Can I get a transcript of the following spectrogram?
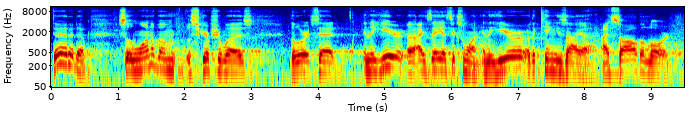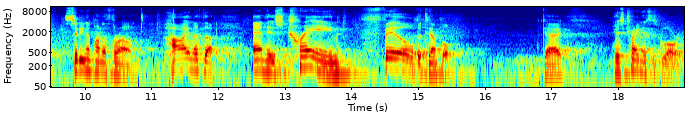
Da, da, da. So one of them, the scripture was, the Lord said, in the year, uh, Isaiah 6 1, in the year of the king Uzziah, I saw the Lord sitting upon a throne, high and lifted up, and his train filled the temple. Okay? His train is his glory.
